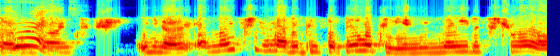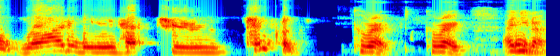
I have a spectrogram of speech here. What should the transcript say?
So Correct. we don't, you know, unless you have a disability and you need a straw, why do we have to take them? Correct, correct. And you know,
